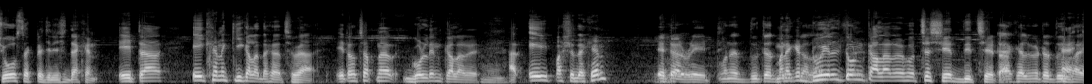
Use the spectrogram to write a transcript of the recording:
জোস একটা জিনিস দেখেন। এটা এইখানে কি কালার দেখা যাচ্ছে ভাইয়া? এটা হচ্ছে আপনার গোল্ডেন কালারের আর এই পাশে দেখেন এটা রেড মানে দুইটা মানে ডুয়েল টোন কালারের হচ্ছে শেড দিচ্ছে এটা। এক এর দুই হ্যাঁ, ভাই।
